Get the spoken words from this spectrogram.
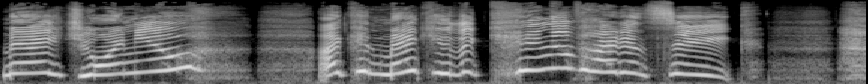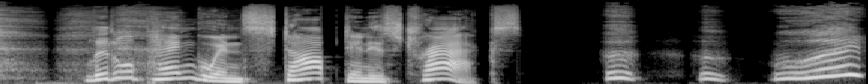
May I join you? I can make you the king of hide and seek! Little Penguin stopped in his tracks. Uh, uh, what?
